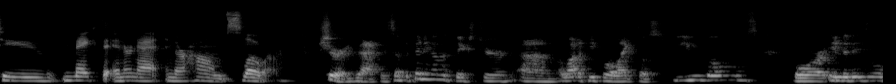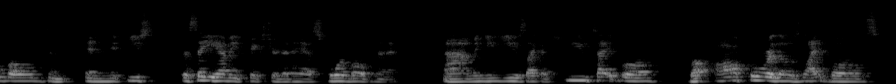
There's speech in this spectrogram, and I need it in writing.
to make the internet in their home slower. Sure, exactly. So depending on the fixture, um, a lot of people like those hue bulbs or individual bulbs, and and if you let's say you have a fixture that has four bulbs in it, um, and you use like a hue type bulb, well, all four of those light bulbs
